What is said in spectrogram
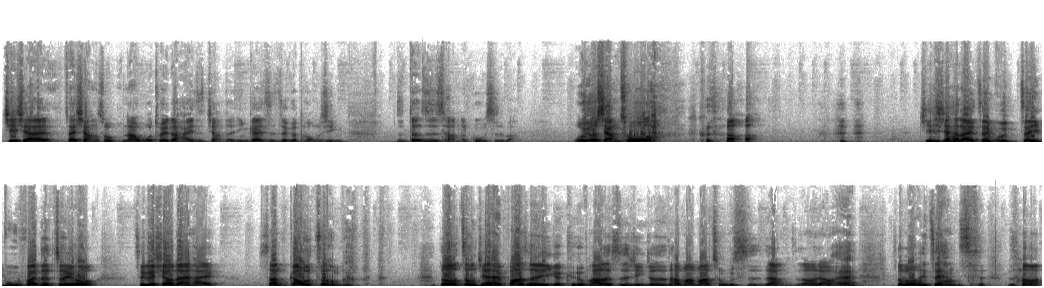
接下来在想说，那我推的孩子讲的应该是这个童星的日常的故事吧，我又想错了，知道？接下来这部这一部番的最后，这个小男孩上高中。然后中间还发生了一个可怕的事情，就是他妈妈出事这样子。然后想，哎，怎么会这样子？你知道吗？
